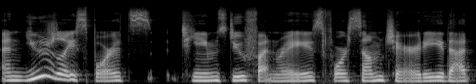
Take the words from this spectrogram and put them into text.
And usually sports teams do fundraise for some charity that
